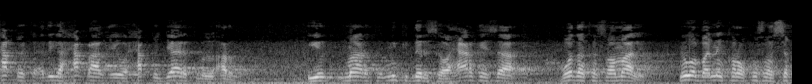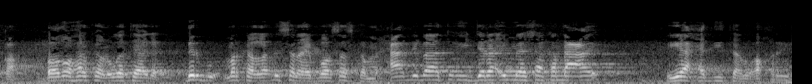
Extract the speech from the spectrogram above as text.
xaqika adiga xaqaaga iyo wa xaqi jaarika min alard. Iyo maaragtay ninka dariska waxay arkaysaa waddanka soomaaliya nin walba nin kaloo ku soo siqa oodoo halkan uga taaga. Derbi marka la dhisanayo boosaska maxaa dhibaato iyo jaraa-im meeshaa ka dhacay yaa xadiidkan u akriyo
